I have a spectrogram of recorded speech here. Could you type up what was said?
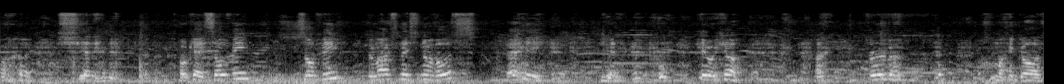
Shit. Okay, Sophie, Sophie, du machst mich nervös. Hey, here we go. Oh my god.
